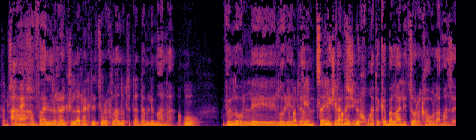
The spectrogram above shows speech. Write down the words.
אתה משתמש. אבל רק, רק לצורך להעלות את האדם למעלה. ברור. ולא להוריד, אבל כאמצעי, להשתמש בחומת הקבלה לצורך העולם הזה.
